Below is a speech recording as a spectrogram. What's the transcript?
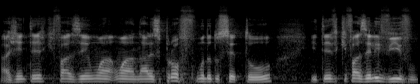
A gente teve que fazer uma, uma análise profunda do setor e teve que fazer ele vivo.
